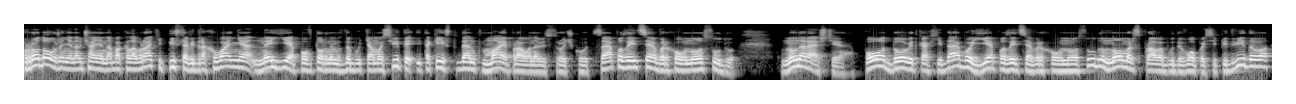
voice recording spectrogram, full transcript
Продовження навчання на бакалавраті після відрахування не є повторним здобуттям освіти, і такий студент має право на відстрочку. Це позиція Верховного суду. Ну, нарешті, по довідках ЄДЕБО є позиція Верховного суду. Номер справи буде в описі під відео.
